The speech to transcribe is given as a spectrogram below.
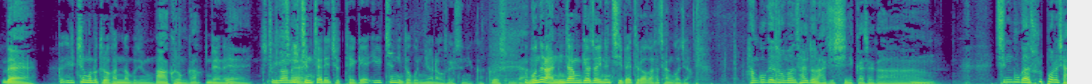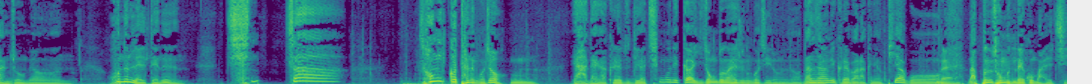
네. 그러니까 1층으로 들어갔나 보지 뭐. 아, 그런가? 네네. 예. 중간에. 2층짜리 주택에 1층이더군요. 라고 써 있으니까. 그렇습니다. 문을 안 잠겨져 있는 집에 들어가서 잔 거죠. 한국에서만 살던 아저씨니까 제가 음. 친구가 술버릇이 안 좋으면 혼을 낼 때는 진짜 성의껏 하는 거죠. 음. 야, 내가 그래도 네가 친구니까 이 정도나 해주는 거지 이러면서 딴 음. 사람이 그래봐라 그냥 피하고 네. 나쁜 소문 내고 말지.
